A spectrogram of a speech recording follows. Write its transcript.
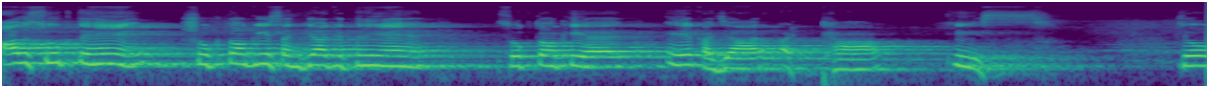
अब सूक्त हैं सूक्तों की संख्या कितनी है? सूक्तों की है एक हज़ार अट्ठाईस। जो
